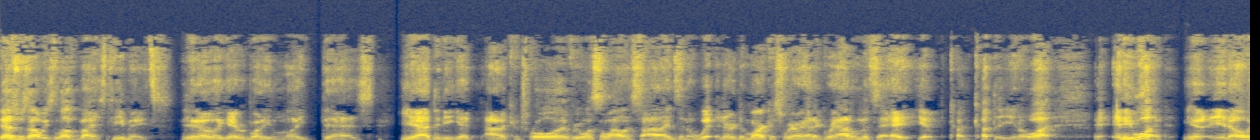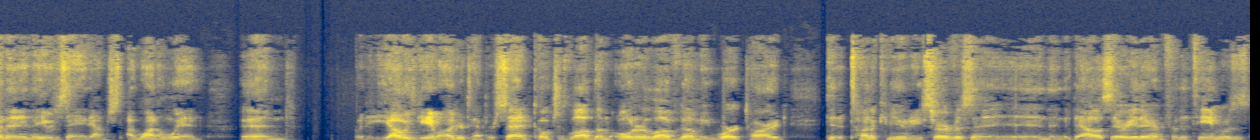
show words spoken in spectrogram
Dez was always loved by his teammates. You know, like everybody liked Dez. Yeah, did he get out of control every once in a while in sidelines? And a Witten or Demarcus Ware had to grab him and say, "Hey, yeah, cut, cut the, you know what?" And he would, you know, you know, and, and he would just say, "Hey, I'm just, I want to win." And but he always gave 110 percent. Coaches loved him, owner loved him. He worked hard, did a ton of community service in, in, in the Dallas area there, and for the team, it was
